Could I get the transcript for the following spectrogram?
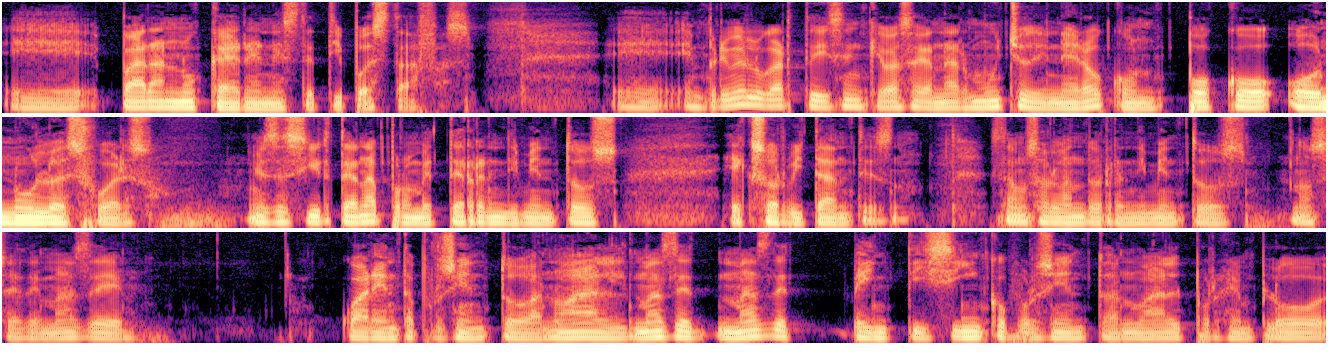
eh, para no caer en este tipo de estafas. en primer lugar, te dicen que vas a ganar mucho dinero con poco o nulo esfuerzo. Es decir, te van a prometer rendimientos exorbitantes. Estamos hablando de rendimientos, no sé, de más de 40% anual, más de, más de 25% anual, por ejemplo,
